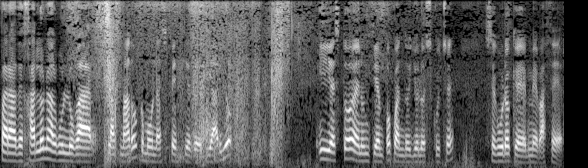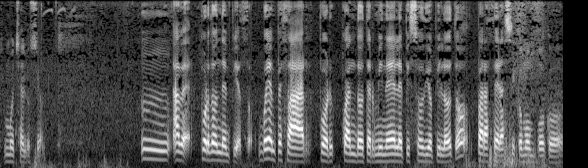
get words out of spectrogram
para dejarlo en algún lugar plasmado como una especie de diario. Y esto en un tiempo cuando yo lo escuche seguro que me va a hacer mucha ilusión. Mm, a ver, ¿por dónde empiezo? Voy a empezar por cuando terminé el episodio piloto para hacer así como un poco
